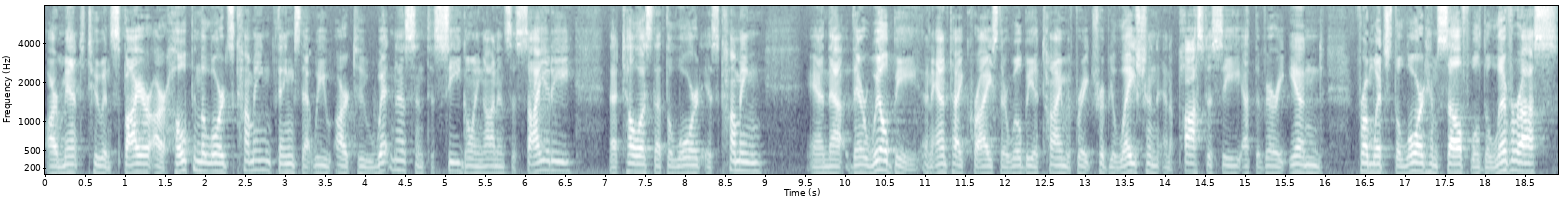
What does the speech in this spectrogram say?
are meant to inspire our hope in the Lord's coming, things that we are to witness and to see going on in society, that tell us that the Lord is coming and that there will be an antichrist, there will be a time of great tribulation and apostasy at the very end, from which the Lord Himself will deliver us.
